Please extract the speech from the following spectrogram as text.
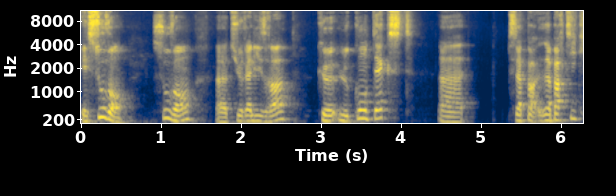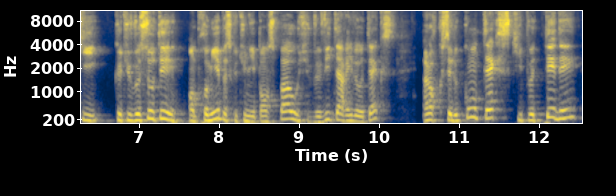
Et souvent, souvent, euh, tu réaliseras que le contexte, euh, c'est la, partie qui, que tu veux sauter en premier parce que tu n'y penses pas ou tu veux vite arriver au texte, alors que c'est le contexte qui peut t'aider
